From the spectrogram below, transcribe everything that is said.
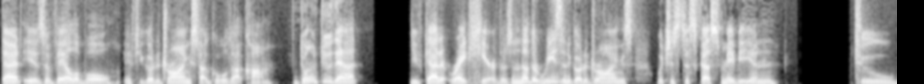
that is available if you go to drawings.google.com. Don't do that. You've got it right here. There's another reason to go to drawings, which is discussed maybe in two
